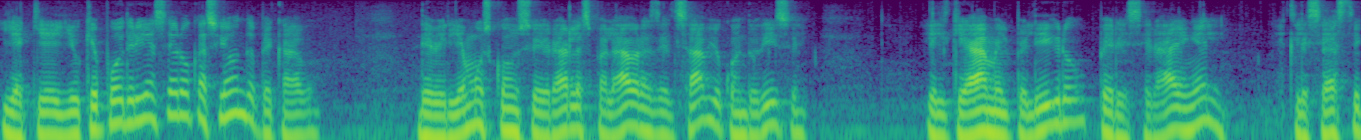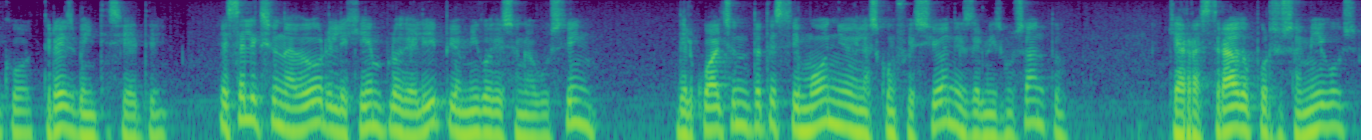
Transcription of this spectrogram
y aquello que podría ser ocasión de pecado. Deberíamos considerar las palabras del sabio cuando dice, el que ame el peligro perecerá en él. Eclesiástico 3:27. Es seleccionador el ejemplo de Alipio, amigo de San Agustín, del cual se da testimonio en las confesiones del mismo santo, que arrastrado por sus amigos,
